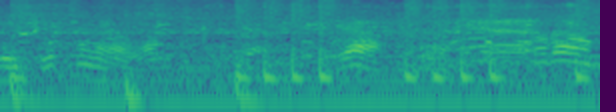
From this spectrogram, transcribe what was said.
hơi chút không hiểu lắm thấy à nó không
